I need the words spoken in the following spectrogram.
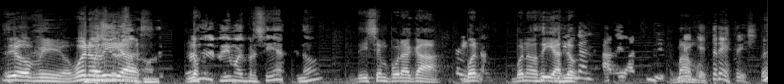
Dios mío. Buenos días. no le pedimos al presidente, ¿no? Dicen por acá. Bueno, buenos días. Lo- Vengan a debatir, Vamos. mequetrefes.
